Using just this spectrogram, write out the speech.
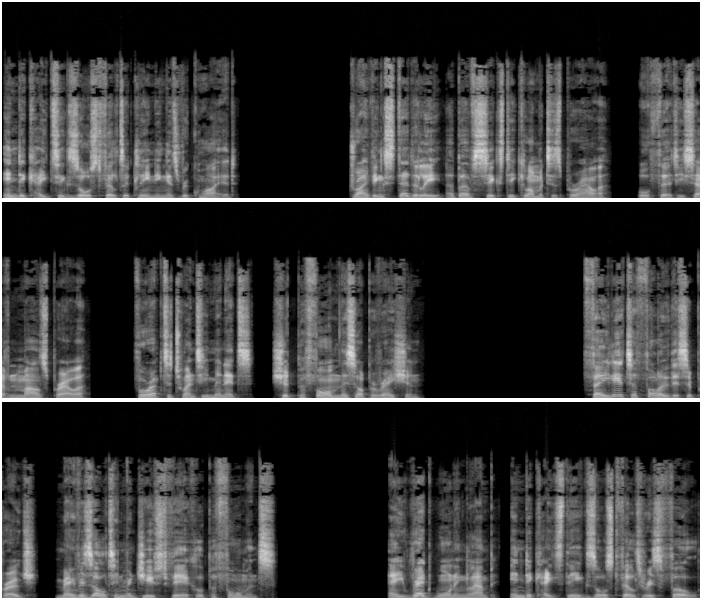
indicates exhaust filter cleaning is required. Driving steadily above 60 km per hour or 37 miles per hour for up to 20 minutes should perform this operation. Failure to follow this approach may result in reduced vehicle performance. A red warning lamp indicates the exhaust filter is full.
